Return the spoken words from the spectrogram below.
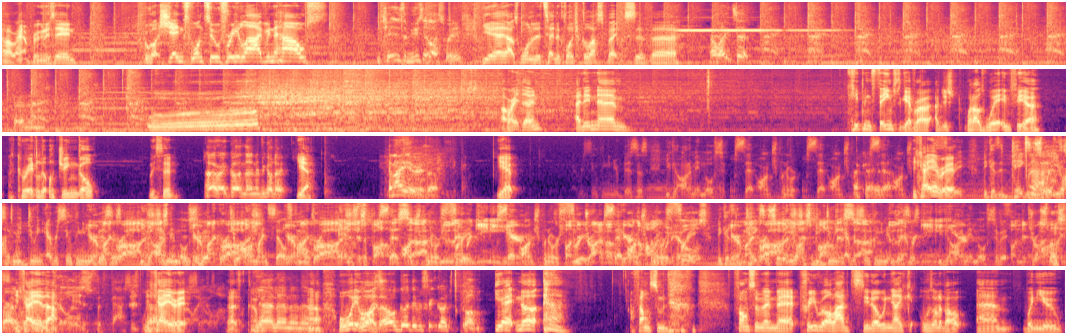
All right, I'm bringing us in. We've got Shents one two three live in the house. You changed the music last week. Yeah, that's one of the technological aspects of. Uh, I liked it. Ooh. All right then, and in um, keeping themes together, I, I just while I was waiting for you, I created a little jingle. Listen, All right, go on then. Have you got it? yeah, Can I hear it though? yep. every thing in your business, you can automate most set entrepreneur, set entrepreneur, Okay, set yeah. entrepreneur. You can't hear it? because it takes Ah. it so that you don't have to be doing every single thing in Here your in business. garage, you can just- automate most of in it garage, through online sales here in my garage, and just bought set this, uh, entrepreneurs new free. Lamborghini set here. entrepreneurs Fun to drive up set here in the entrepreneurs Hollywood free. Hills. Because Here it in my takes it so that you don't have to be doing this, every single uh, thing in your business. You can automate most of it Fun to drive. You can't hear that? And it's the fastest You can't hear it. That's cool. No, no, no, no. Ah. no. Well, what it All was- They're all good. Everything good. Come. on. Yeah, no. I found some. found some um, uh, pre-roll ads. You know when like was on about um, when you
